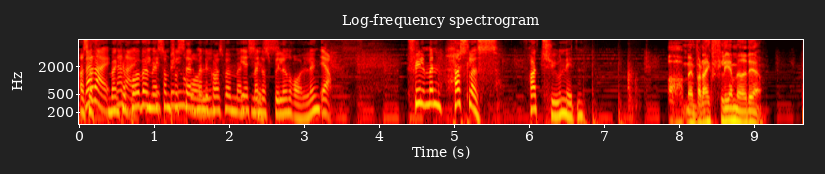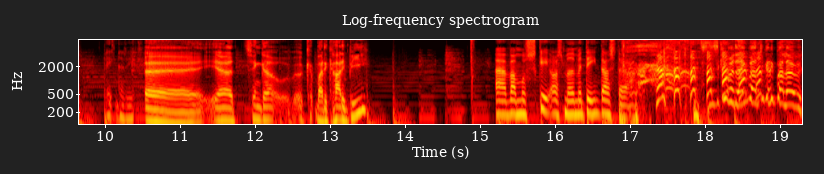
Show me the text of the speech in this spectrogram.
Altså, Nej, nej, man nej, kan nej. både være De med som sig selv, men det kan også være, at man, Yes, man har yes. spillet en rolle. Ikke? Ja. Filmen Hustlers fra 2019. Åh, oh, men var der ikke flere med der? Aner det ikke. Øh, jeg tænker, øh, var det Cardi B? Uh, var måske også med, men det er en, der er større. så skal man da ikke, være- så skal det ikke bare lave...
